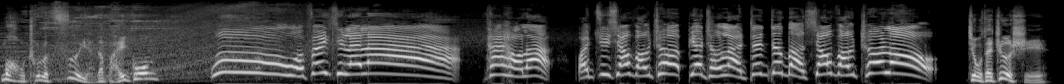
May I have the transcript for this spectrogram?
冒出了刺眼的白光。哇！我飞起来啦！太好了，玩具消防车变成了真正的消防车喽！就在这时，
